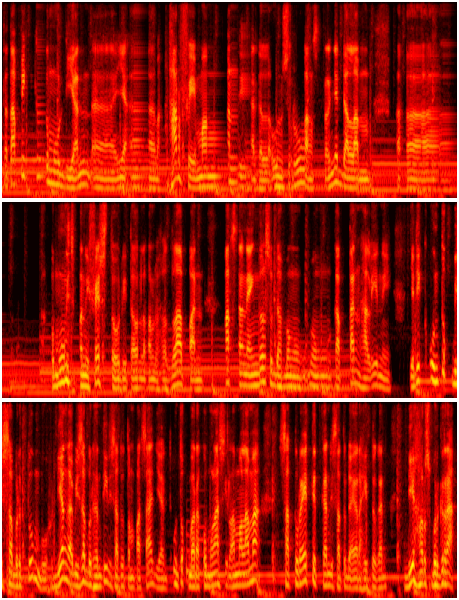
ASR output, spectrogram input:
Tetapi kemudian uh, ya uh, Harvey adalah unsur ruang sebenarnya dalam uh, Komunis Manifesto di tahun 1808, Marx dan Engels sudah mengungkapkan hal ini. Jadi untuk bisa bertumbuh, dia nggak bisa berhenti di satu tempat saja. Untuk berakumulasi, lama-lama saturated kan di satu daerah itu kan. Dia harus bergerak.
